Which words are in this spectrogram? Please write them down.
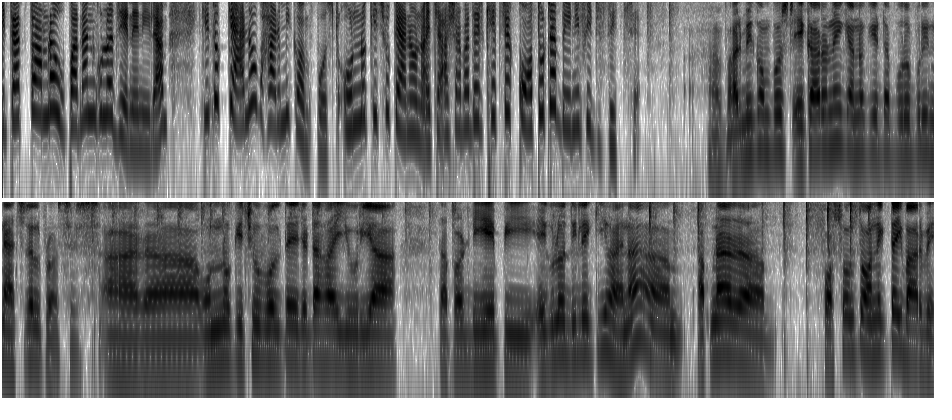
এটার তো আমরা উপাদানগুলো জেনে নিলাম, কিন্তু কেন ভার্মি কম্পোস্ট? অন্য কিছু কেন নয়? চাষাবাদের ক্ষেত্রে কতটা বেনিফিটস দিচ্ছে? ভার্মি কম্পোস্ট এ কারণেই কেন কি এটা পুরোপুরি ন্যাচারাল প্রসেস আর অন্য কিছু বলতে যেটা হয় ইউরিয়া, তারপর ডিএপি এগুলো দিলে কি হয় না আপনার ফসল তো অনেকটাই বাড়বে,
